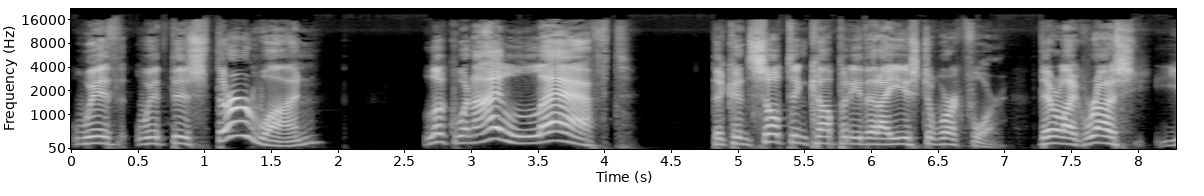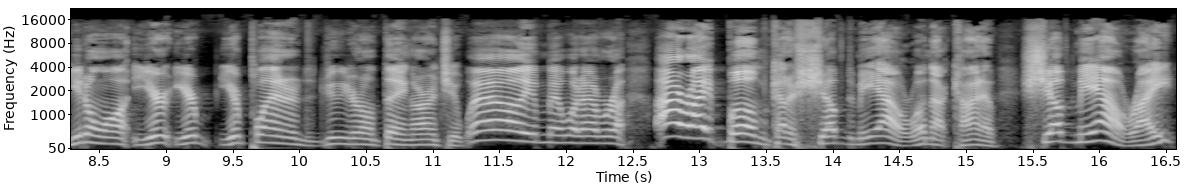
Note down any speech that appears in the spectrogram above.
with with this third one, look, when I left the consulting company that I used to work for, they were like, "Russ, you don't want you're you're you're planning to do your own thing, aren't you?" Well, whatever. All right, boom, kind of shoved me out. Well, not kind of shoved me out, right?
